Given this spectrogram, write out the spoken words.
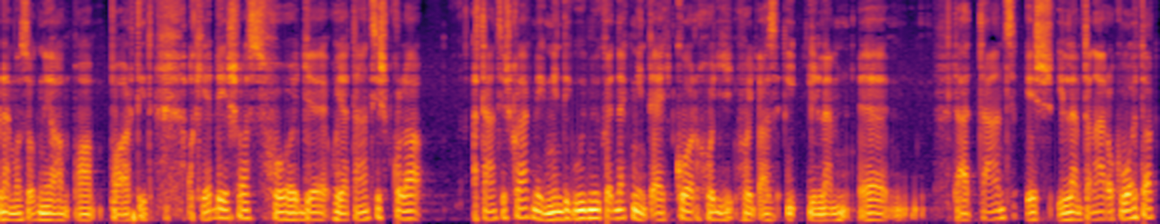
lemozogni a, a partit. A kérdés az, hogy, hogy a tánciskola a tánciskolák még mindig úgy működnek, mint egykor, hogy, hogy az illem, tehát tánc és illemtanárok voltak,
